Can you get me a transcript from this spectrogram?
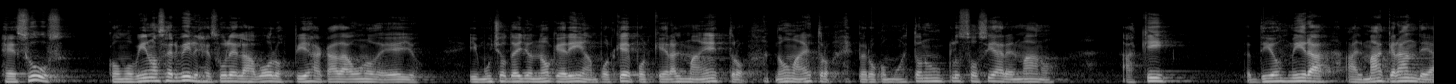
Jesús, como vino a servir, Jesús le lavó los pies a cada uno de ellos. Y muchos de ellos no querían. ¿Por qué? Porque era el maestro. No, maestro. Pero como esto no es un club social, hermano, aquí Dios mira al más grande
